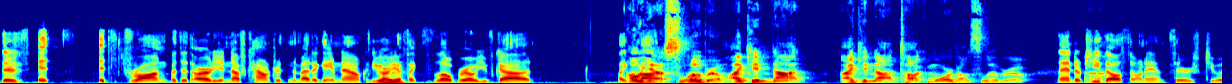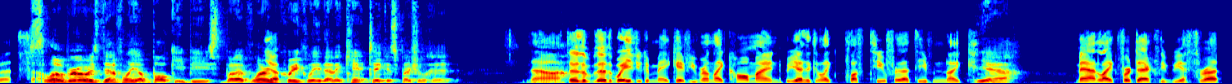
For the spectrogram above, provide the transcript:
there's it. It's strong, but there's already enough counters in the metagame now because you already Mhm. have like Slowbro. You've got like oh Rock- yeah, Slowbro. I cannot. I cannot talk more about Slowbro. Lando T's Ah. also an answer to it. So Slowbro is definitely a bulky beast, but I've learned Yep. quickly that it can't take a special hit. Nah, there's there's ways you can make it if you run like Calm Mind, but you have to get like plus two for that to even like Yeah. man like for it to actually be a threat.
